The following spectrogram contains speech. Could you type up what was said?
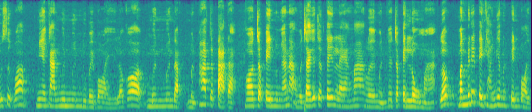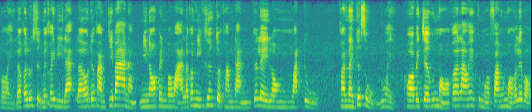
รู้สึกว่ามีอาการมึนๆอยู่บ่อยๆ แล้วก็มึนๆแบบเหมือนภาพจะตัดอะพอจะเป็นตรงนั้นอะหัวใจก็จะเต้นแรงมากเลยเหมือนจะเป็นลมอะแล้วมันไม่ได้เป็นครั้งเดียวมันเป็นบ่อยๆแล้วก็รู้สึกไม่ค่อยดีแล้วแล้วด้วยความที่บ้านอะมีน้องเป็นเบาหวานแล้วก็มีเครื่องตรวจความดันก็เลยลองวัดดู ความดันก็สูงด้วย พอไปเจอคุณหมอก็เล่าให้คุณหมอฟังคุณหมอก็เลยบอก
